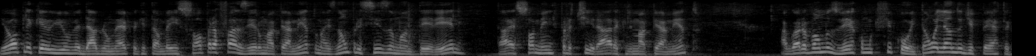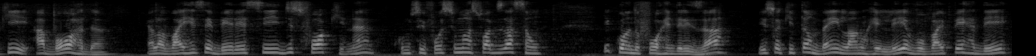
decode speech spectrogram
eu apliquei o UVW Map aqui também só para fazer o mapeamento, mas não precisa manter ele, tá? É somente para tirar aquele mapeamento. Agora vamos ver como que ficou. Então, olhando de perto aqui, a borda, ela vai receber esse desfoque, né? Como se fosse uma suavização. E quando for renderizar, isso aqui também lá no relevo vai perder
